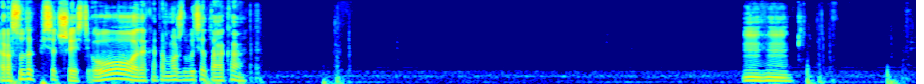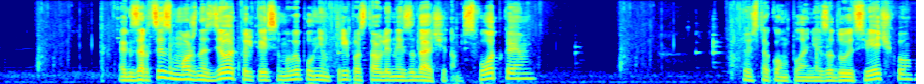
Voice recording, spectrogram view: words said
Рассудок 56. О, так это может быть атака. Угу. Экзорцизм можно сделать только если мы выполним три поставленные задачи. Там сфоткаем. То есть в таком плане задует свечку.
